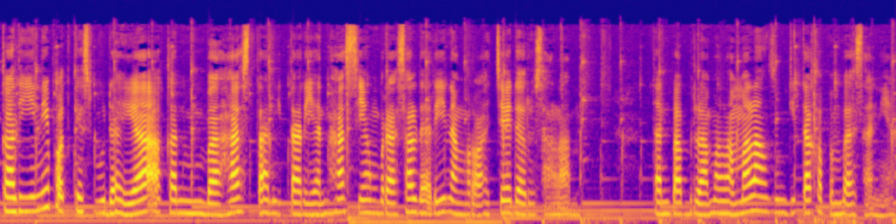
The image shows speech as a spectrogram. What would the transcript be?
Kali ini podcast budaya akan membahas tari-tarian khas yang berasal dari Nangro Aceh Darussalam. Tanpa berlama-lama langsung kita ke pembahasannya.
